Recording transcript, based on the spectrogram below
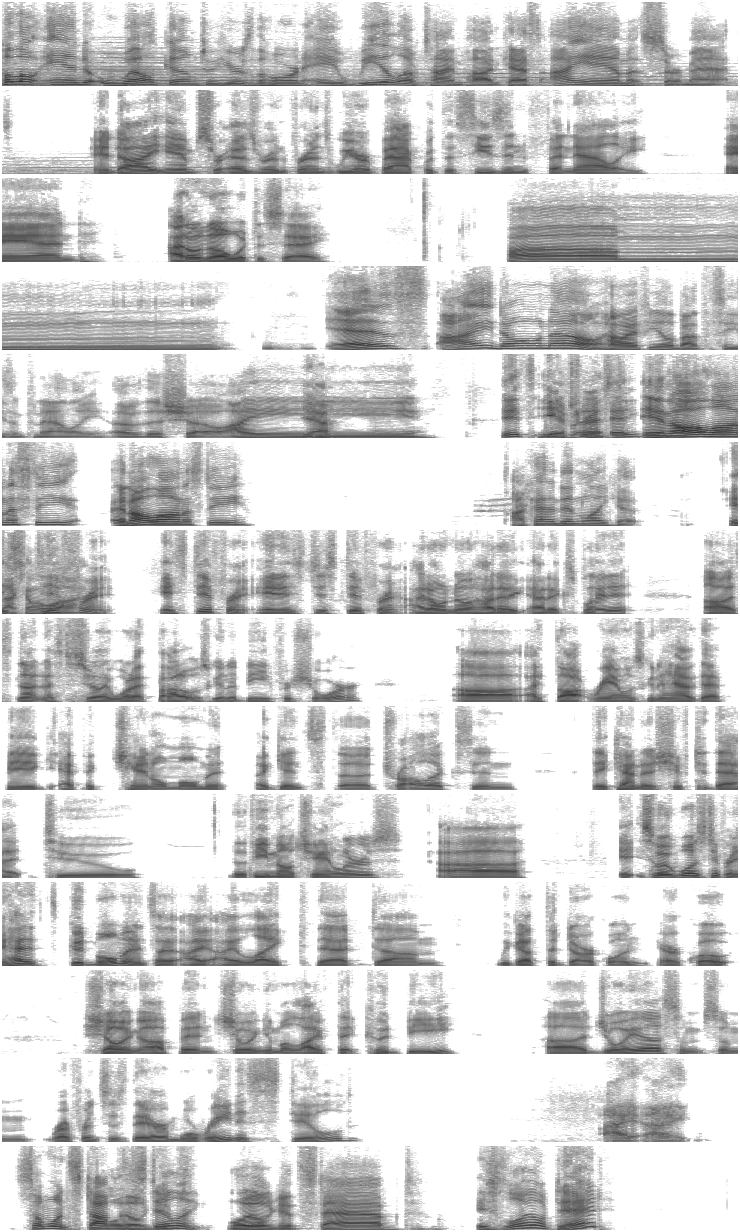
Hello and welcome to Here's the Horn, a Wheel of Time podcast. I am Sir Matt. And I am Sir Ezra and friends. We are back with the season finale. And I don't know what to say. Um Ez, I don't know how I feel about the season finale of this show. I Yeah. It's if- interesting. in all honesty, in all honesty, I kind of didn't like it. It's gonna lie. different. It's different. It is just different. I don't know how to how to explain it. Uh, it's not necessarily what I thought it was going to be for sure. Uh, I thought Rand was going to have that big epic channel moment against the Trollocs, and they kind of shifted that to the female channelers. Uh, it, so it was different. It had good moments. I I, I liked that um, we got the dark one, air quote, showing up and showing him a life that could be uh Joya, some some references there. Moiraine is stilled. I I someone stopped Loial the gets- stilling. Loial gets stabbed. Is Loial dead?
